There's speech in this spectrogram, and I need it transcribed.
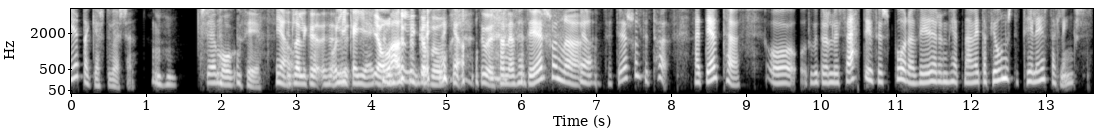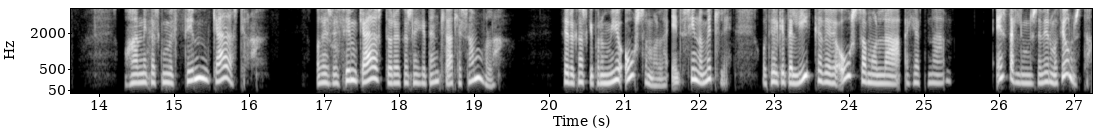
geta gert vesen, Mm sem og þið. Já, líka, Og líka ég Já, líka þú. Þú veist, þannig að þetta er svona, Já. þetta er svolítið töff. Þetta er töff og, og þú getur alveg sett í þau spór að við erum hérna að veita þjónustu til einstaklings og hann er kannski með fimm gæðastjóra og þessi fimm gæðastjóra er kannski ekki endilega allir sammála. Þeir eru kannski bara mjög ósamála sín á milli og þeir geta líka verið ósamála hérna, einstaklinginu sem við erum að þjónusta.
